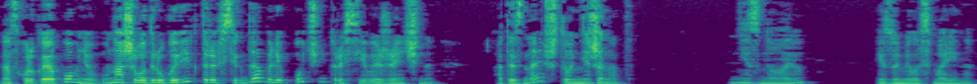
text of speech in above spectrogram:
Насколько я помню, у нашего друга Виктора всегда были очень красивые женщины. А ты знаешь, что он не женат? Не знаю, изумилась Марина.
